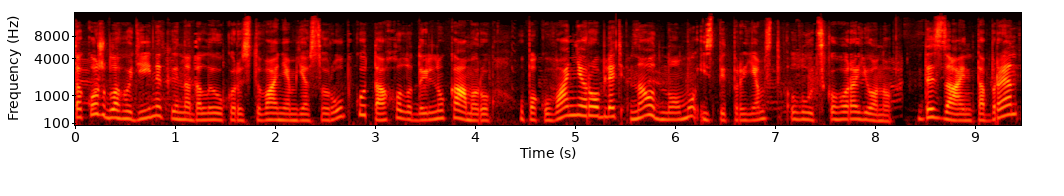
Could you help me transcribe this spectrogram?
Також благодійники надали у користування м'ясорубку та холодильну камеру. Упакування роблять на одному із підприємств Луцького району. Дизайн та бренд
